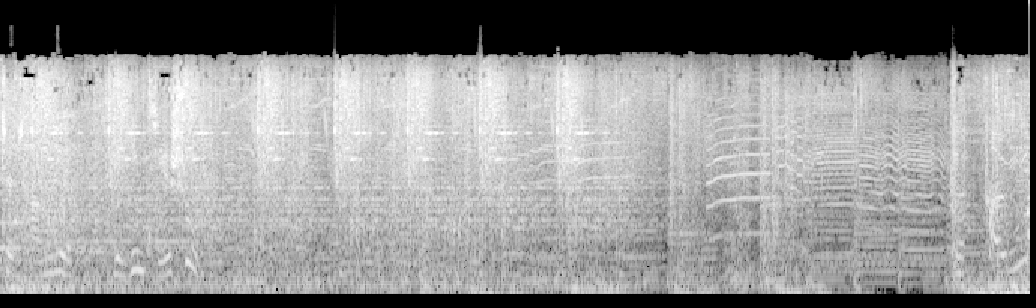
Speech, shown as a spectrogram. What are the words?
这长夜也应结束了。疼吗？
